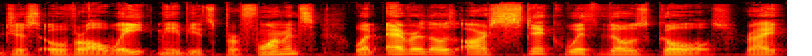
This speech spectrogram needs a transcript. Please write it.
just overall weight maybe it's performance. Whatever those are stick with those goals right?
